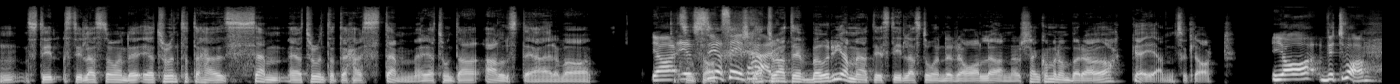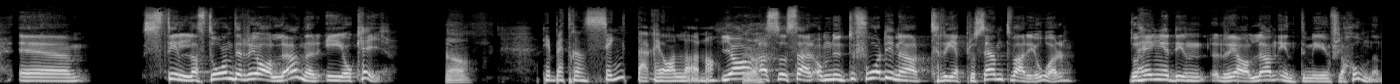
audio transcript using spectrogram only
Mm, still, stillastående. Jag tror, inte att det här stäm, jag tror inte att det här stämmer. Jag tror inte alls det är vad Ja, som jag, så jag säger så här. Jag tror att det börjar med att det är stillastående reallöner. Sen kommer de börja öka igen såklart. Ja, vet du vad? Eh, stillastående reallöner är okej. Ja. Det är bättre än sänkta reallöner. Ja, Ja. alltså så här, om du inte får dina 3% varje år, då hänger din reallön inte med inflationen.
